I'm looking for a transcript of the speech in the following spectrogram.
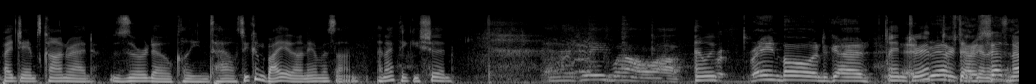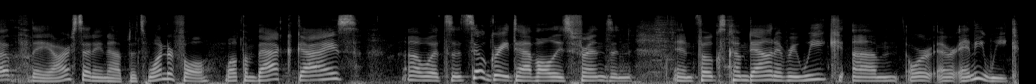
by James Conrad, Zurdo Cleans House. You can buy it on Amazon, and I think you should. And I believe, well, uh, And we've Rainbow and, uh, and uh, Drift, are, are gonna- setting up. They are setting up. That's wonderful. Welcome back, guys. Oh, it's, it's so great to have all these friends and, and folks come down every week um, or, or any week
